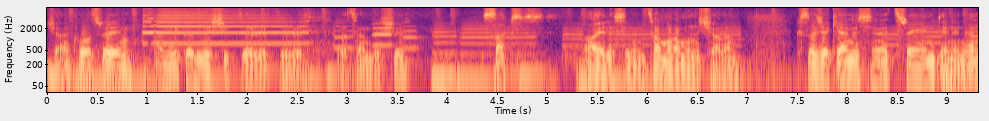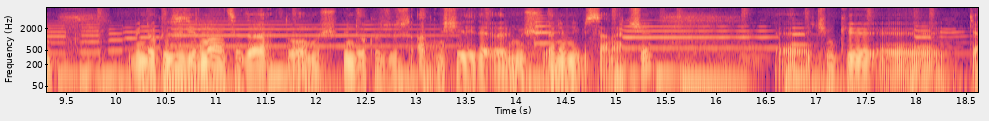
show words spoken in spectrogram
John Coltrane Amerika Birleşik Devletleri vatandaşı. Sax ailesinin tamamını çalan, kısaca kendisine Train denilen 1926'da doğmuş, 1967'de ölmüş önemli bir sanatçı. Ee, çünkü e,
